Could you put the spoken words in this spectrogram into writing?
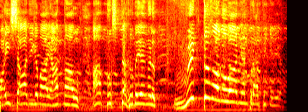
പൈശാചികമായ ആത്മാവും ആ ദുഷ്ടഹൃദയങ്ങളും വിട്ടുപോകുവാൻ ഞാൻ പ്രാർത്ഥിക്കുകയാണ്.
